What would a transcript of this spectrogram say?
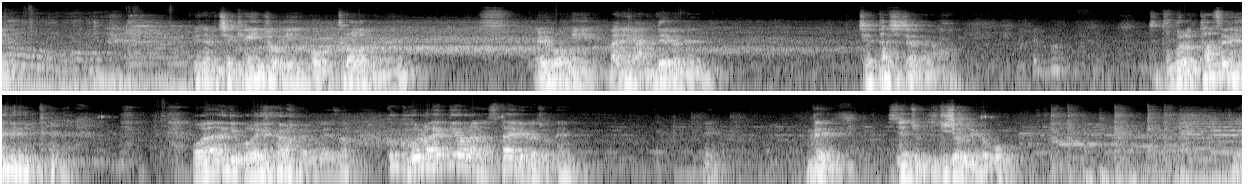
예. 왜냐면 제 개인적인 거 들어가면은 앨범이 만약에 안 되면은 제 탓이잖아요. 누구라도 탓을 해야 되기 때문에 원하는 게 뭐예요? 라고 해서 그럼 그걸로 할게요 라는 스타일이에요 저는 네. 근데 이제는 좀 이기적이려고 네.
